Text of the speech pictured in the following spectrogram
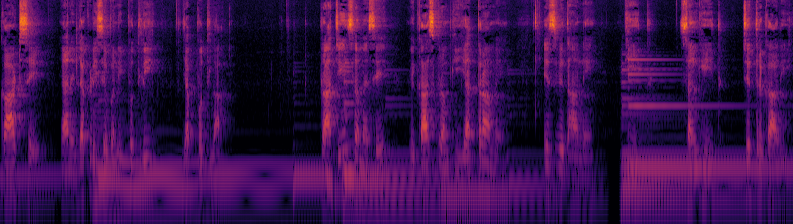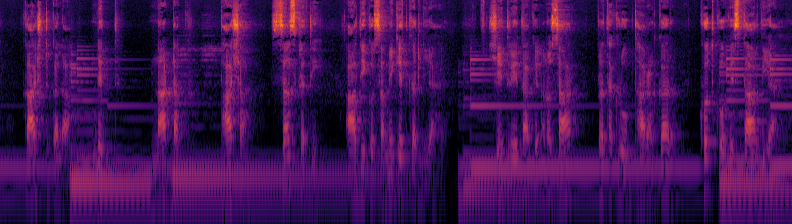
काठ से, यानी लकड़ी से बनी पुतली या पुतला। प्राचीन समय से विकास क्रम की यात्रा में इस विधा ने गीत, संगीत, चित्रकारी, काष्ठकला, नृत्य, नाटक, भाषा, संस्कृति आदि को समेकित कर लिया है। क्षेत्रीयता के अनुसार पृथक रूप धारण कर खुद को विस्तार दिया है।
